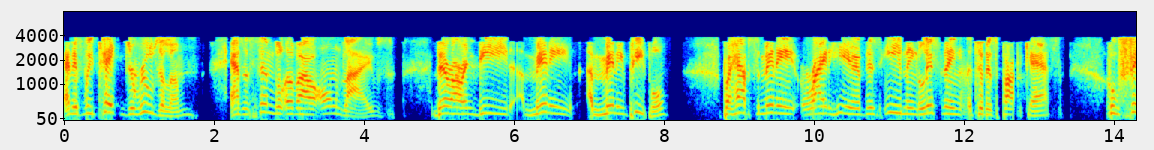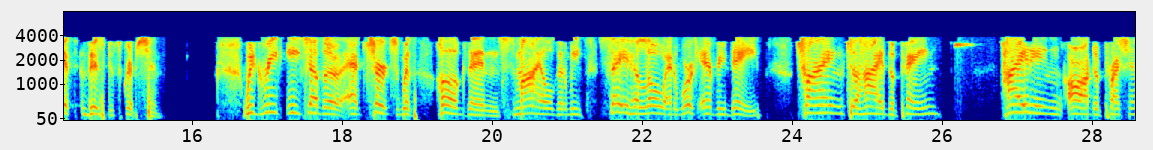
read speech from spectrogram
And if we take Jerusalem as a symbol of our own lives, there are indeed many, many people, perhaps many right here this evening listening to this podcast, who fit this description. We greet each other at church with hugs and smiles, and we say hello at work every day, trying to hide the pain, hiding our depression,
